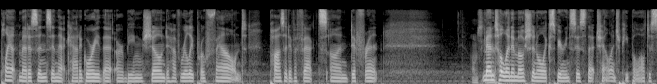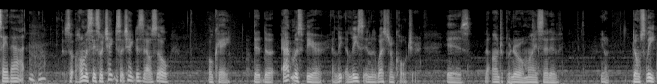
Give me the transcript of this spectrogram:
plant medicines in that category that are being shown to have really profound positive effects on different I'm scared. Mental and emotional experiences that challenge people. I'll just say that. So I'm gonna say so. Check this. So check this out. So, okay, the the atmosphere at, le- at least in the Western culture is the entrepreneurial mindset of, you know, don't sleep.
